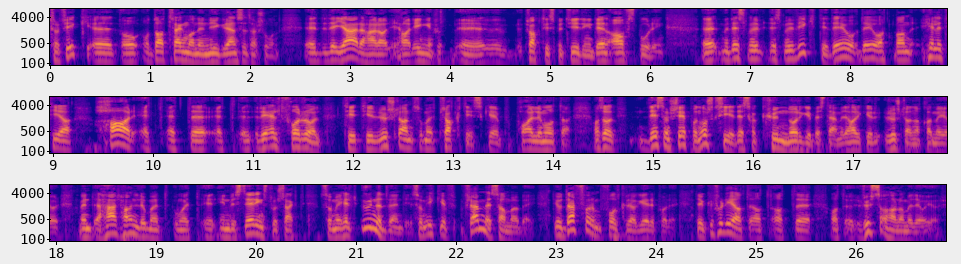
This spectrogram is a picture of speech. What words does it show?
trafikk, eh, og, og, da trenger man en ny grensestasjon. Eh, det gjerdet her har, har ingen eh, praktisk betydning, det er en avsporing. Eh, men det som, er, det som er, viktig, det er, jo, det er jo at man hele tida har et, et, et, et, reelt forhold til, til, Russland som er praktisk eh, på alle måter. Altså, Det som skjer på norsk side, det skal kun Norge bestemme, det har ikke Russland noe med å gjøre. Men det her handler om om et investeringsprosjekt som er helt unødvendig, som ikke fremmer samarbeid. Det er jo derfor folk reagerer på det. Det er jo ikke fordi at, at, at, at russerne har noe med det å gjøre.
